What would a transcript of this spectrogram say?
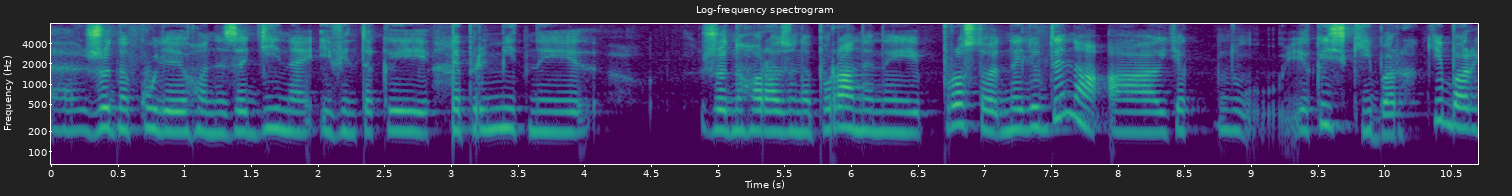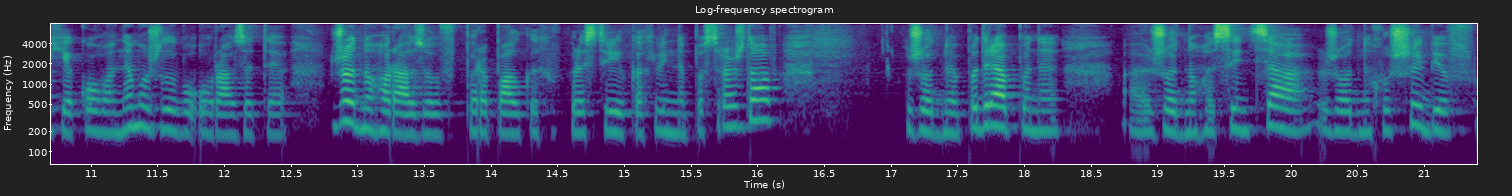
Е, Жодна куля його не задіне, і він такий непримітний, жодного разу не поранений. Просто не людина, а як, ну, якийсь кіборг. Кіборг, якого неможливо уразити. Жодного разу в перепалках, в перестрілках він не постраждав, жодної подряпини. е, Жодного синця, жодних ушибів,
